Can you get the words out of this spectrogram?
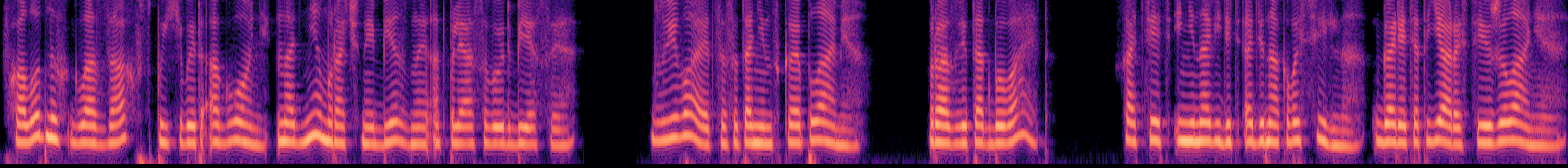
В холодных глазах вспыхивает огонь, на дне мрачной бездны отплясывают бесы. Взвивается сатанинское пламя. Разве так бывает? Хотеть и ненавидеть одинаково сильно, гореть от ярости и желания,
